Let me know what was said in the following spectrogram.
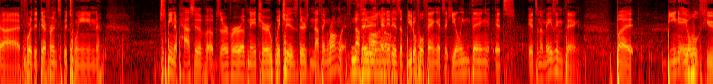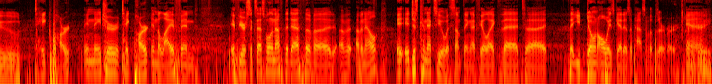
uh, for the difference between just being a passive observer of nature, which is there's nothing wrong with. Nothing there, wrong, and all. it is a beautiful thing. It's a healing thing. It's it's an amazing thing, but being able to take part in nature, take part in the life, and if you're successful enough, the death of a of, a, of an elk, it, it, just connects you with something. I feel like that uh, that you don't always get as a passive observer, I and agree.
